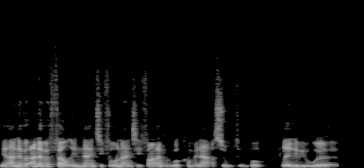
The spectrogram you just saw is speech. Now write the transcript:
Yeah, I never, I never felt in 94, 95 we were coming out of something, but clearly we were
